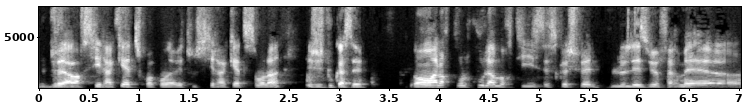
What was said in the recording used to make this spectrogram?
Je devais avoir six raquettes, je crois qu'on avait tous six raquettes à ce moment-là. Et j'ai tout cassé. Non, alors pour le coup, l'amorti, c'est ce que je fais, le- les yeux fermés. euh,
